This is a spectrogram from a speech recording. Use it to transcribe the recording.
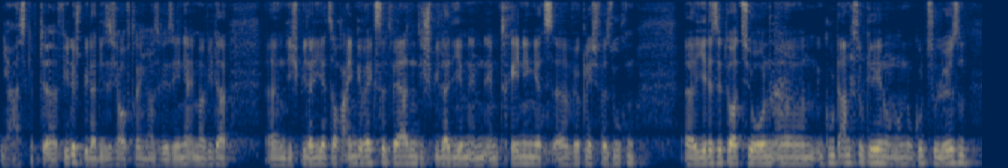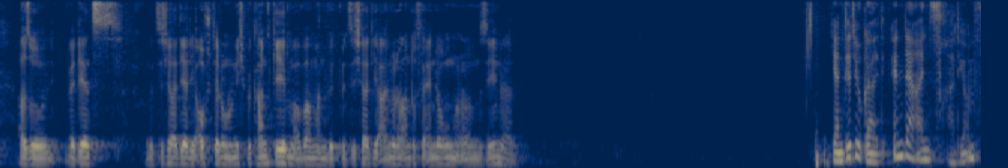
Ja, es gibt äh, viele Spieler, die sich aufdrängen. Also wir sehen ja immer wieder ähm, die Spieler, die jetzt auch eingewechselt werden, die Spieler, die im, im, im Training jetzt äh, wirklich versuchen, äh, jede Situation äh, gut anzugehen und, und gut zu lösen. Also wird jetzt mit Sicherheit ja die Aufstellung noch nicht bekannt geben, aber man wird mit Sicherheit die ein oder andere Veränderung ähm, sehen werden. Jan Guide, NDR1 Radio MV.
